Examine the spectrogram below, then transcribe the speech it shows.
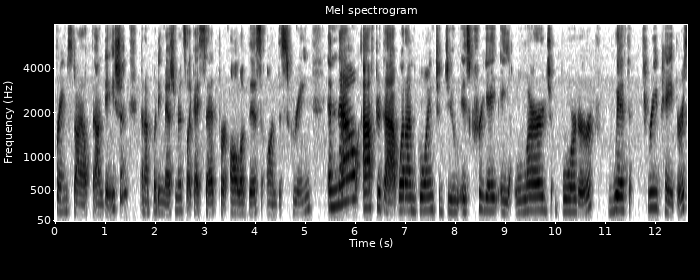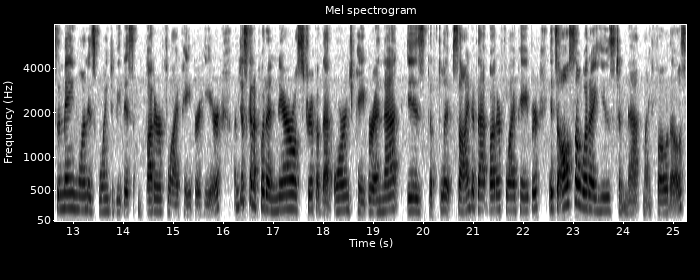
frame style foundation. And I'm putting measurements like I said for all of this on the screen. And now after that what I'm going to do is create a large border with three papers. The main one is going to be this butterfly paper here. I'm just going to put a narrow strip of that orange paper and that is the flip side of that butterfly paper. It's also what I use to mat my photos.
